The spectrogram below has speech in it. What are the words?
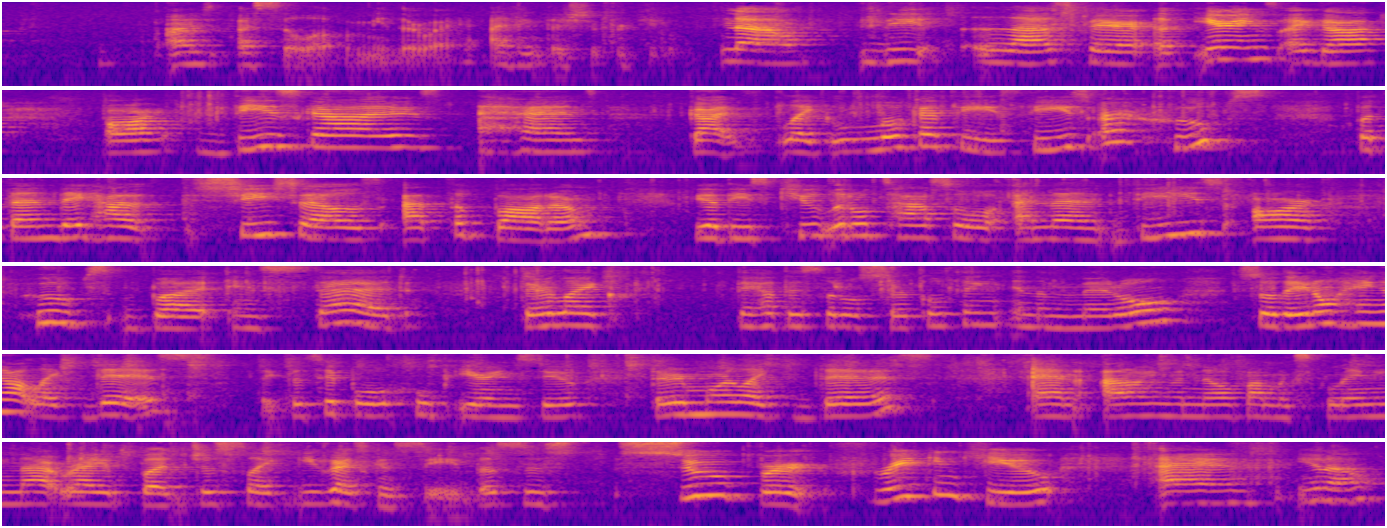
I, I still love them either way. I think they're super cute. Now the last pair of earrings I got are these guys and guys like look at these. These are hoops but then they have seashells at the bottom. We have these cute little tassel and then these are hoops but instead they're like they have this little circle thing in the middle. So they don't hang out like this like the typical hoop earrings do. They're more like this. And I don't even know if I'm explaining that right but just like you guys can see this is super freaking cute. And you know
